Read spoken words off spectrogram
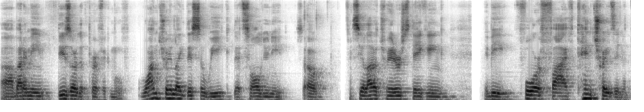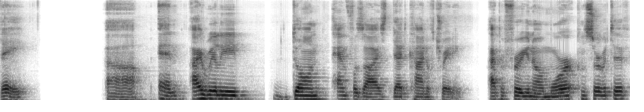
Uh, but I mean, these are the perfect move. One trade like this a week, that's all you need. So I see a lot of traders taking maybe four, or five, ten trades in a day. Uh, and I really don't emphasize that kind of trading. I prefer, you know, more conservative,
